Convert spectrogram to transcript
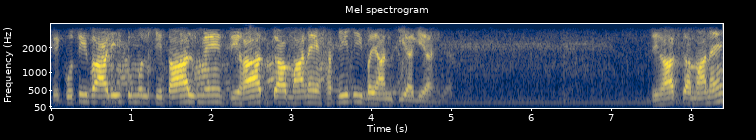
کہ کتب علیکم القتال میں جہاد کا معنی حقیقی بیان کیا گیا ہے۔ جہاد کا معنی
